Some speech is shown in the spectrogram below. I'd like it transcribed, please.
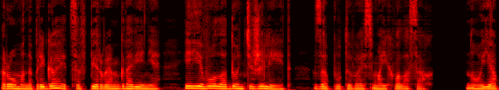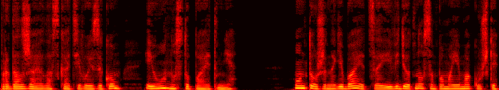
Рома напрягается в первое мгновение, и его ладонь тяжелеет, запутываясь в моих волосах. Но я продолжаю ласкать его языком, и он уступает мне. Он тоже нагибается и ведет носом по моей макушке,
